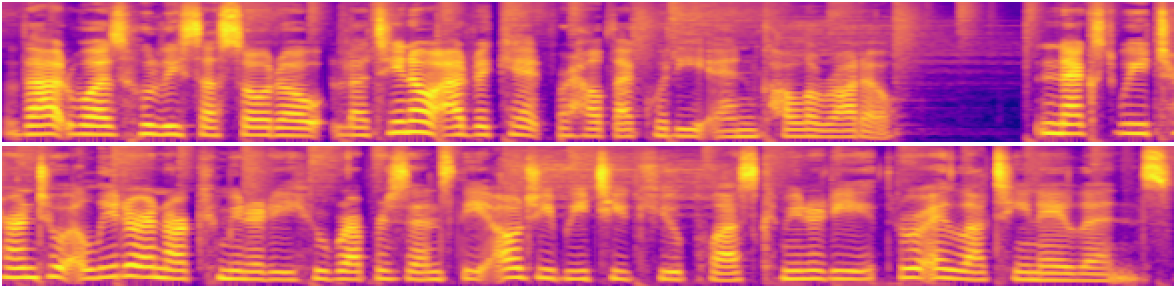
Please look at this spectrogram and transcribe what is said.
That was Julissa Soto, Latino advocate for health equity in Colorado. Next, we turn to a leader in our community who represents the LGBTQ plus community through a Latina lens.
